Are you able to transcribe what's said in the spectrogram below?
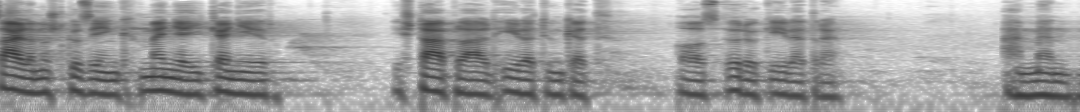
Szállj le most közénk, mennyei kenyér, és tápláld életünket az örök életre. Amen.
